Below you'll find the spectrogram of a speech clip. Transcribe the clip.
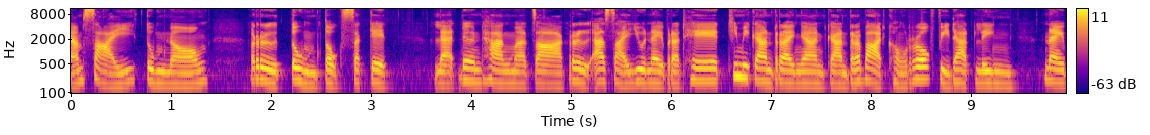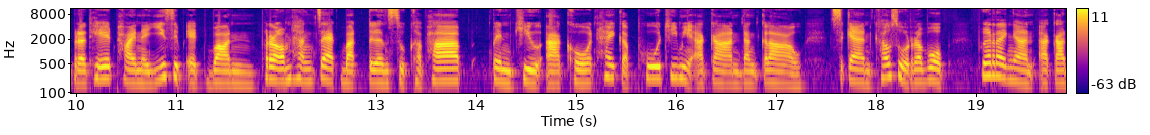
น้ำใส ตุ่มน้อง หรือตุ่มตกสะเก็ด และเดินทางมาจากหรืออาศัยอยู่ในประเทศที่มีการรายงานการระบาดของโรคฝีดาดลิง ในประเทศภายใน 21 วัน พร้อมทั้งแจกบัตรเตือนสุขภาพ เป็น QR code ให้กับผู้ที่มีอาการดังกล่าว สแกนเข้าสู่ระบบเพื่อรายงานอาการ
